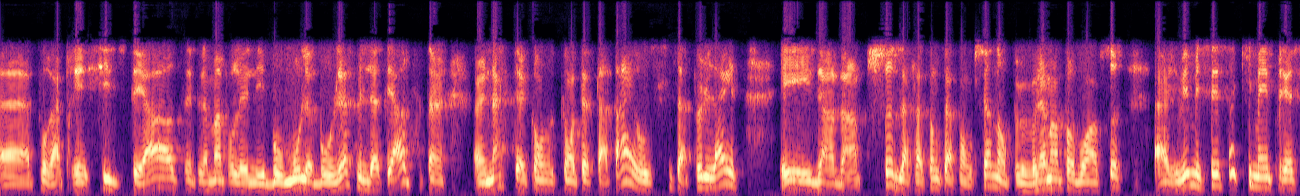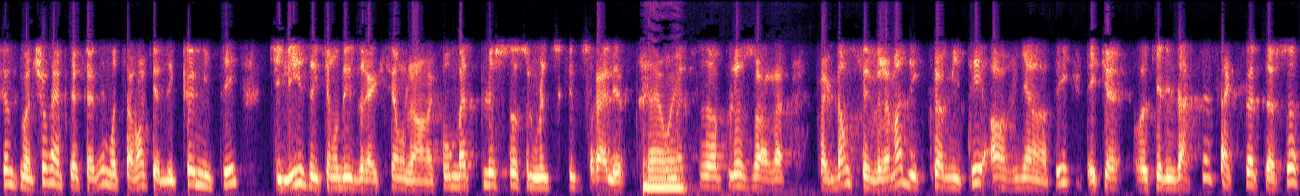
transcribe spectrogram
euh, pour apprécier du théâtre, simplement pour le- les beaux mots, le beau geste, mais le théâtre, c'est un, un acte con- contestataire aussi, ça peut l'être. Et dans, dans tout ça, de la façon que ça fonctionne, on peut vraiment pas voir ça arriver. Mais c'est ça qui m'impressionne, qui m'a toujours impressionné, moi, de savoir qu'il y a des comités qui lisent et qui ont des directions. Genre, il faut mettre plus ça sur le multiculturalisme. Ben faut oui. mettre ça plus genre. euh, Fait que donc, c'est vraiment des comités orientés et que, que les artistes acceptent ça.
